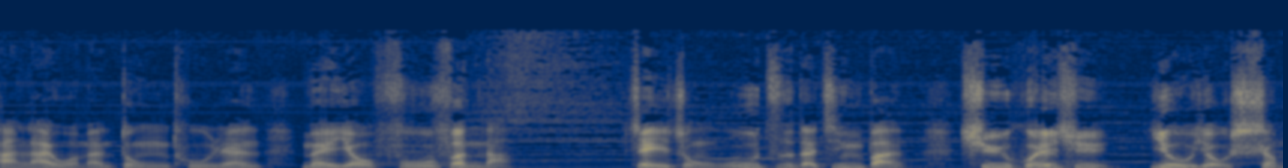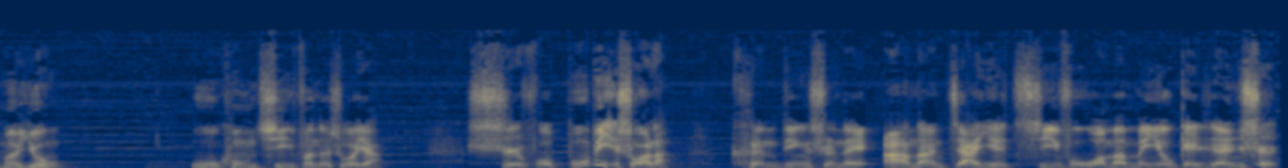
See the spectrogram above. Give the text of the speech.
看来我们东土人没有福分呐！这种无字的经本取回去又有什么用？”悟空气愤地说：“呀。”师傅不必说了，肯定是那阿难迦叶欺负我们，没有给人事，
